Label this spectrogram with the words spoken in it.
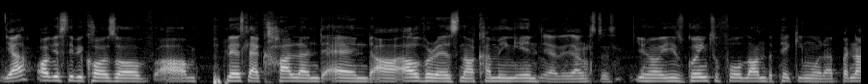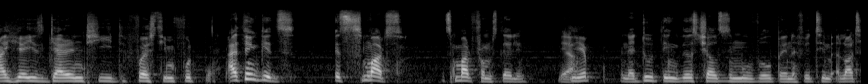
Yeah. Obviously, because of um, players like Haaland and uh, Alvarez now coming in, Yeah, the youngsters. you know, he's going to fall down the pecking order. But now here he's guaranteed first team football. I think it's it's smart. Smart from Sterling. Yeah. Yep. And I do think this Chelsea move will benefit him a lot.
